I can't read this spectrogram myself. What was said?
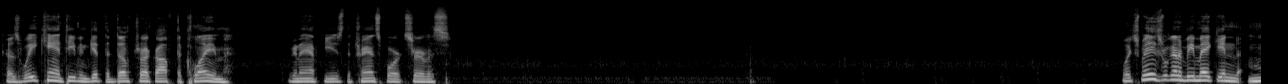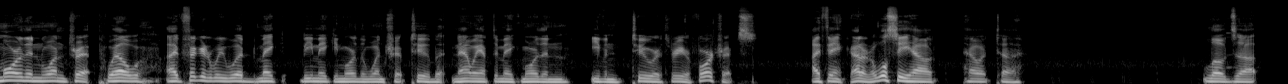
Because we can't even get the dump truck off the claim. We're going to have to use the transport service. Which means we're going to be making more than one trip. Well, I figured we would make be making more than one trip too, but now we have to make more than even two or three or four trips. I think. I don't know. We'll see how how it uh, loads up.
